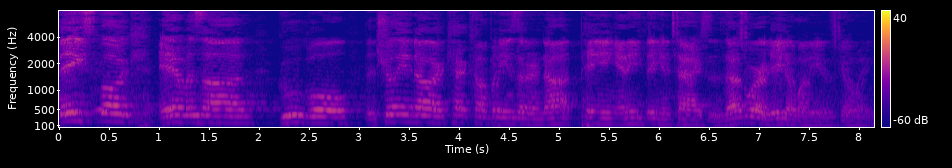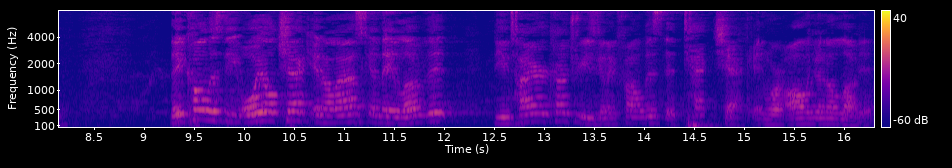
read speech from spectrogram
Facebook, Amazon, Google, the trillion dollar tech companies that are not paying anything in taxes. That's where our data money is going. They call this the oil check in Alaska and they loved it. The entire country is going to call this the tech check and we're all going to love it.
